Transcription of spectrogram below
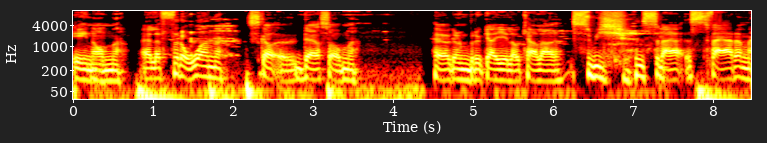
inom, eller från ska, det som högern brukar gilla att kalla swish-sfären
